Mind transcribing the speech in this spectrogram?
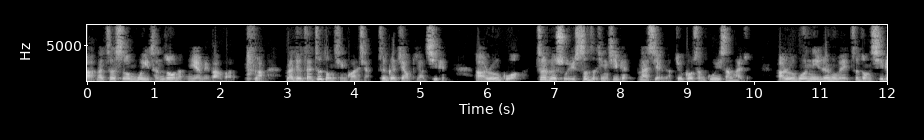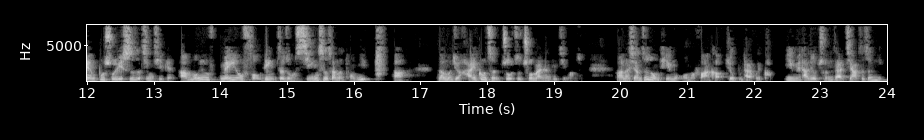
啊，那这时候木已成舟了，你也没办法了啊。那就在这种情况下，这个叫不叫欺骗啊？如果这个属于实质性欺骗，那显然就构成故意伤害罪啊。如果你认为这种欺骗不属于实质性欺骗啊，没有没有否定这种形式上的同意啊，那么就还构成组织出卖人体器官罪啊。那像这种题目，我们法考就不太会考，因为它就存在价值争议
